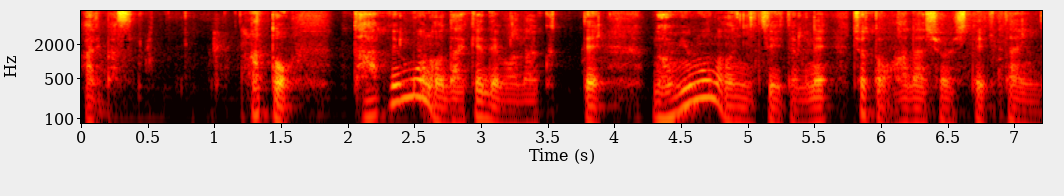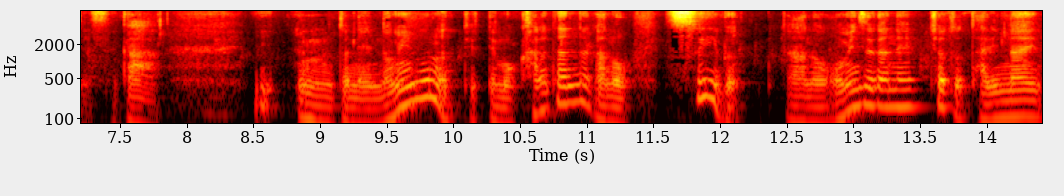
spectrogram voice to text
あります。あと、食べ物だけではなくて、飲み物についてもね、ちょっとお話をしていきたいんですが、うんとね、飲み物って言っても体の中の水分、あの、お水がね、ちょっと足りない、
